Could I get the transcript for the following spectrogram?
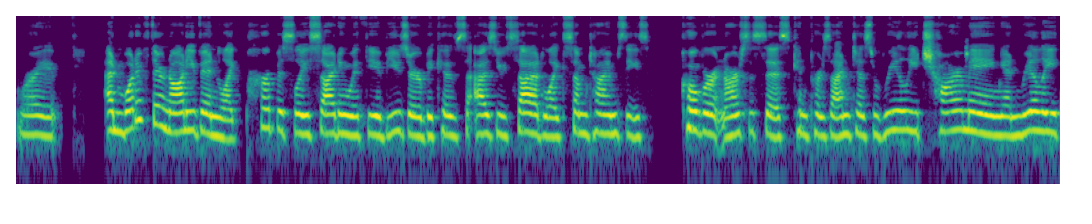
Right. And what if they're not even like purposely siding with the abuser? Because as you said, like sometimes these covert narcissists can present as really charming and really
